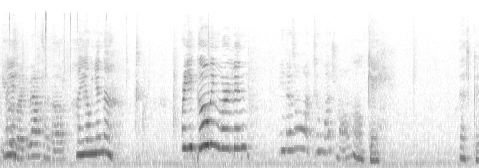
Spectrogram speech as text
He was like, that's enough. Ayaw niya na. Where are you going, Merlin? He doesn't want too much, Mom. Okay. That's good.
